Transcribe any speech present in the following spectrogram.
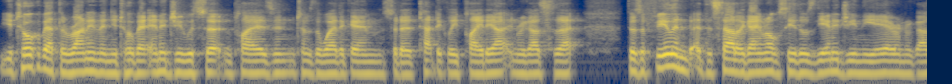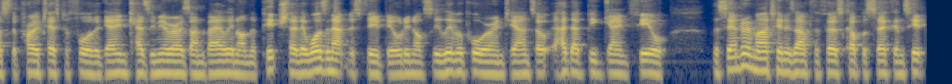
you talk about the running and you talk about energy with certain players in terms of the way the game sort of tactically played out in regards to that there's a feeling at the start of the game, and obviously there was the energy in the air in regards to the protest before the game. Casemiro's unveiling on the pitch, so there was an atmosphere building. Obviously, Liverpool were in town, so it had that big game feel. Lisandro Martinez, after the first couple of seconds, hit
